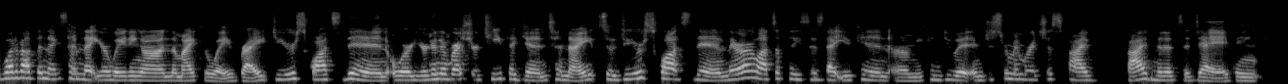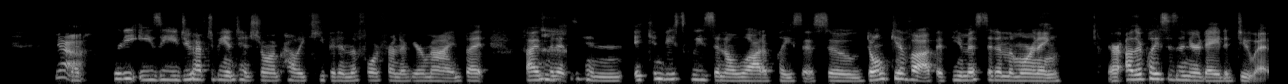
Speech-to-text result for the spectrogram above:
what about the next time that you're waiting on the microwave right? Do your squats then or you're going to brush your teeth again tonight so do your squats then. There are lots of places that you can um, you can do it and just remember it's just five five minutes a day i think. Yeah. Pretty easy. You do have to be intentional and probably keep it in the forefront of your mind but five minutes can it can be squeezed in a lot of places so don't give up. If you missed it in the morning there are other places in your day to do it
